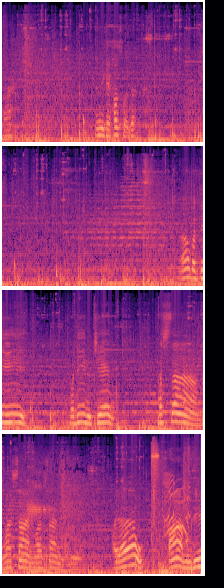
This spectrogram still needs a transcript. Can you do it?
ไปไม่มีใครเข้าสวนด้วยเอาบัดดีบัดดีหนูเจนฮัสซันวาซันวาซันไปแล้วอ้าหนึ่งที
